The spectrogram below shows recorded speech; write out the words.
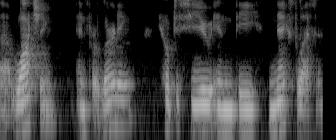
uh, watching and for learning. Hope to see you in the next lesson.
